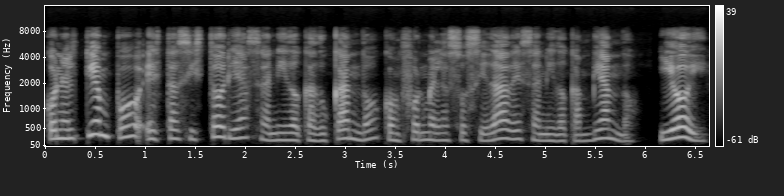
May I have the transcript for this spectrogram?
Con el tiempo, estas historias han ido caducando conforme las sociedades han ido cambiando. Y hoy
